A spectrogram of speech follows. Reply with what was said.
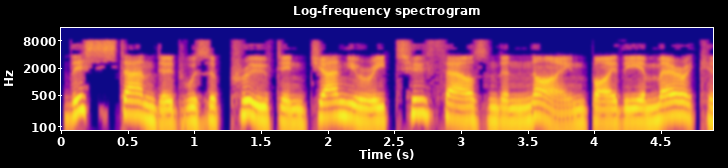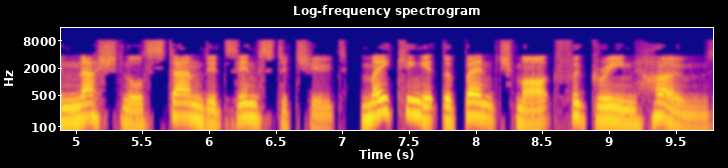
This standard was approved in January 2009 by the American National Standards Institute, making it the benchmark for green homes.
